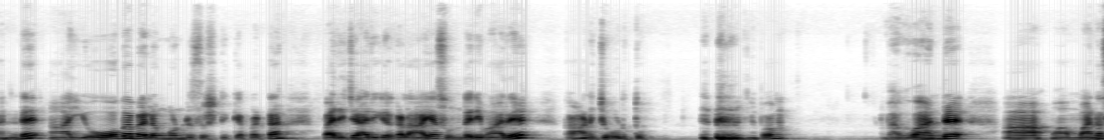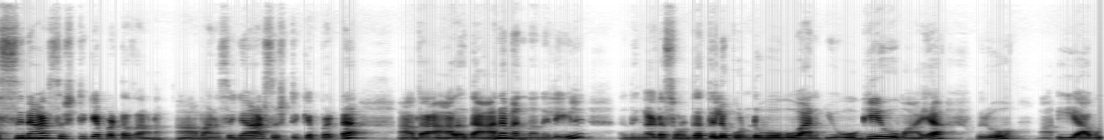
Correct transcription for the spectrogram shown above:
തന്റെ ആ യോഗബലം കൊണ്ട് സൃഷ്ടിക്കപ്പെട്ട പരിചാരികകളായ സുന്ദരിമാരെ കാണിച്ചു കൊടുത്തു. അപ്പം ഭഗവാന്റെ ആ മനസ്സിനാൽ സൃഷ്ടിക്കപ്പെട്ടതാണ്. ആ മനസ്സിനാൽ സൃഷ്ടിക്കപ്പെട്ട അതാ അത് ദാനമെന്ന നിലയിൽ നിങ്ങളുടെ സ്വർഗത്തിൽ കൊണ്ടുപോകുവാൻ യോഗ്യവുമായ ഒരു ഈ അപു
